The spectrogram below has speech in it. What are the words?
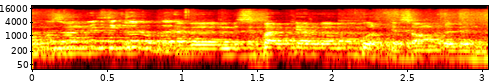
Acum nu mai este călugără. Uh, Mi se pare chiar în curte sau în grădină.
